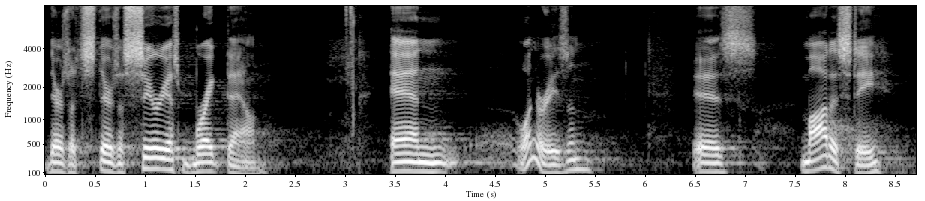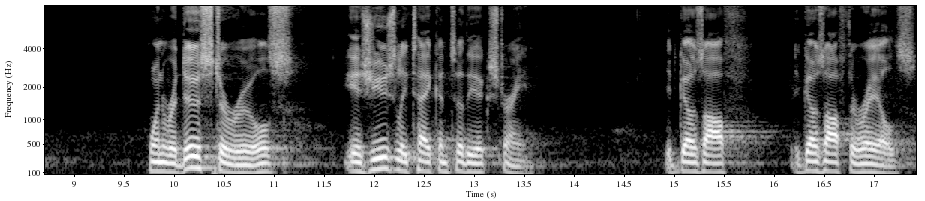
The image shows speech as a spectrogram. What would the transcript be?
there's a, there's a serious breakdown. And one reason is modesty, when reduced to rules, is usually taken to the extreme. it goes off, it goes off the rails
